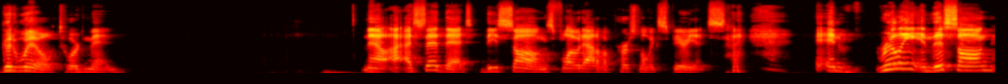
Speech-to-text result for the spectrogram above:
goodwill toward men. Now, I, I said that these songs flowed out of a personal experience. and really, in this song,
